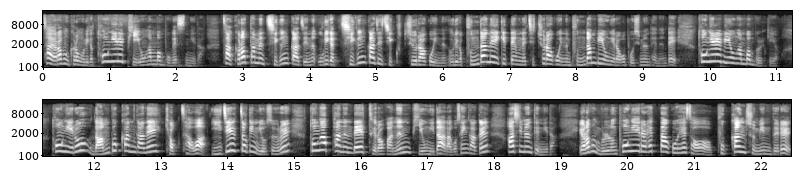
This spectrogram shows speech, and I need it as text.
자, 여러분 그럼 우리가 통일 비용 한번 보겠습니다. 자, 그렇다면 지금까지는 우리가 지금까지 지출하고 있는 우리가 분단해 있기 때문에 지출하고 있는 분단 비용이라고 보시면 되는데 통일 비용 한번 볼게요. 통일 후 남북한 간의 격차와 이질적인 요소를 통합하는 데 들어가는 비용이다라고 생각을 하시면 됩니다. 여러분 물론 통일을 했다고 해서 북한 주민들을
